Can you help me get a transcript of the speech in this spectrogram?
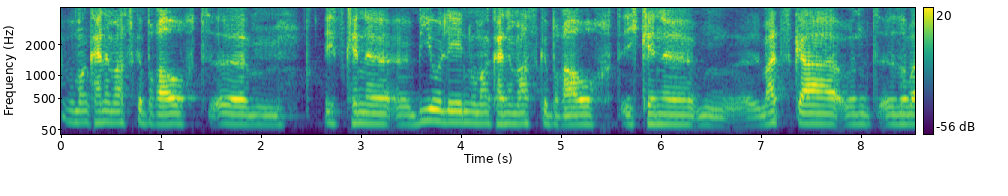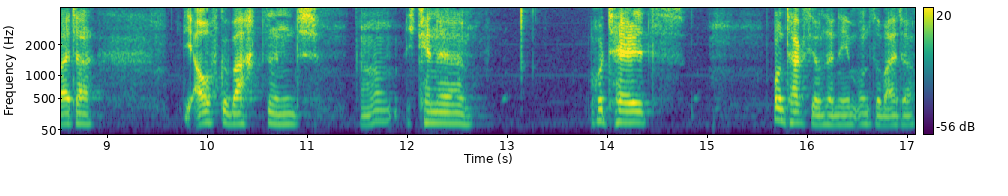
wo man keine Maske braucht. Ähm, ich kenne äh, Bioläden, wo man keine Maske braucht. Ich kenne äh, Matzka und äh, so weiter, die aufgewacht sind. Ich kenne Hotels und Taxiunternehmen und so weiter.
